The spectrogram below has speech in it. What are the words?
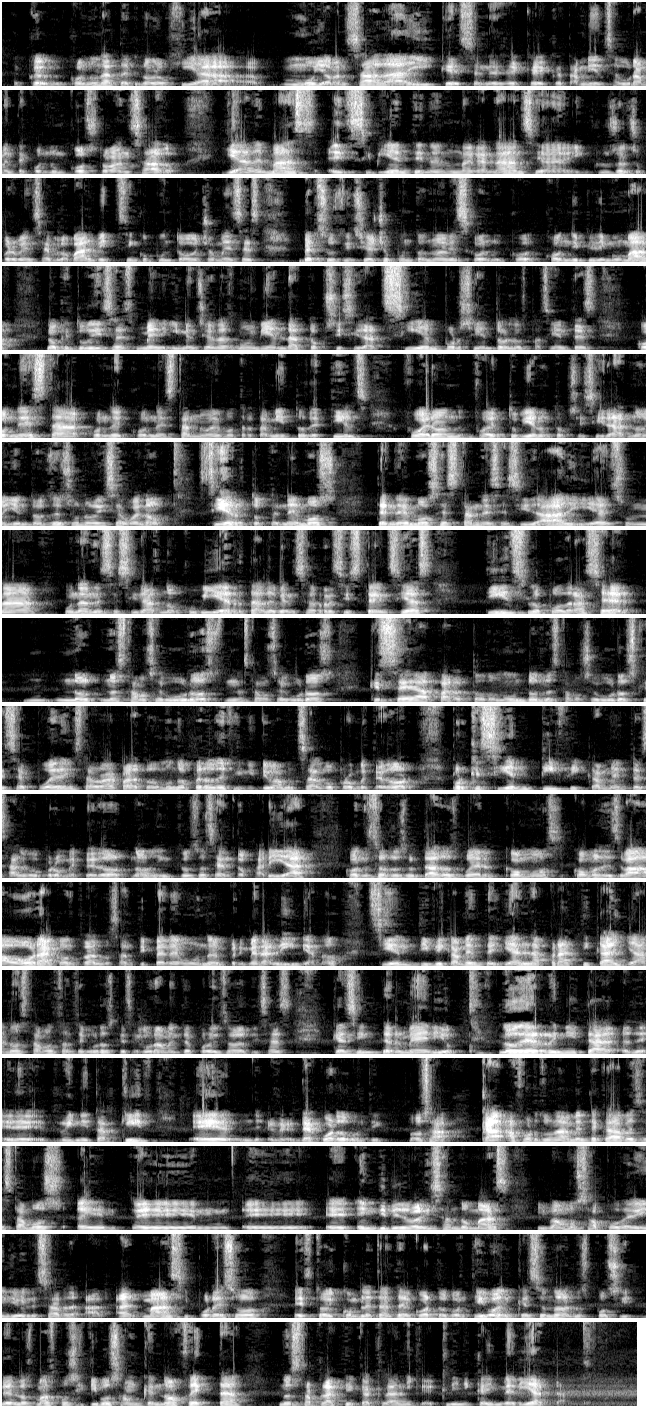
con una tecnología muy avanzada y que, se, que, también seguramente con un costo avanzado. Y además, eh, si bien tienen una ganancia, incluso en supervivencia global, 25.8 meses versus 18.9 con, con, ipilimumab, lo que tú dices y mencionas muy bien, la toxicidad. 100% de los pacientes con esta con, con este nuevo tratamiento de TILS fueron fue, tuvieron toxicidad, ¿no? Y entonces uno dice, bueno, cierto, tenemos tenemos esta necesidad y es una, una necesidad no cubierta de vencer resistencias. TILS lo podrá hacer, no, no, estamos seguros, no estamos seguros que sea para todo mundo, no estamos seguros que se pueda instaurar para todo mundo, pero definitivamente es algo prometedor, porque científicamente es algo prometedor, ¿no? Incluso se antojaría con esos resultados ver cómo, cómo les va ahora contra los anti-PD1 en primera línea, ¿no? Científicamente, ya en la práctica ya no estamos tan seguros que seguramente por eso dices que es intermedio. Lo de Rinitarkid, eh, de acuerdo contigo. O sea, afortunadamente cada vez estamos eh, eh, individualizando más y vamos a poder individualizar más y por eso estoy completamente de acuerdo contigo en que es uno de los, de los más positivos, aunque no afecta nuestra práctica clínica, inmediata.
